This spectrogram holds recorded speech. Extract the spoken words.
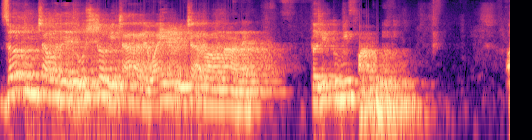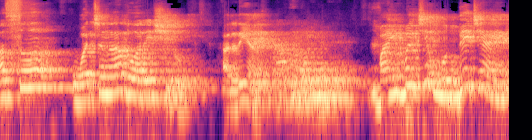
जर तुमच्यामध्ये दुष्ट विचार आले वाईट विचार भावना आल्या तरी तुम्ही पाप केले असं वचनाद्वारे शिकवते आदरिया बायबलचे मुद्दे जे आहे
